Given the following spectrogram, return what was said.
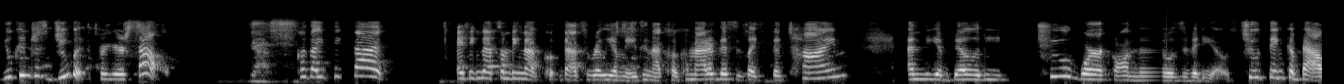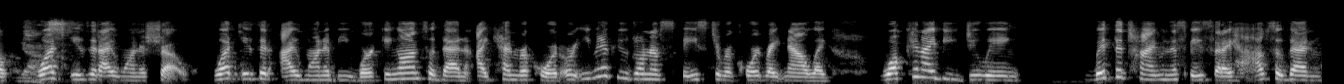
You can just do it for yourself yes. because I think that I think that's something that that's really amazing that could come out of this is like the time and the ability to work on those videos to think about what Yes. is it I want to show what is it I want to be working on so then I can record or even if you don't have space to record right now like what can I be doing with the time and the space that I have so then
